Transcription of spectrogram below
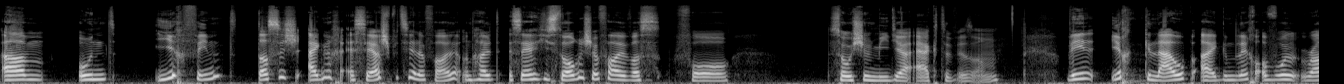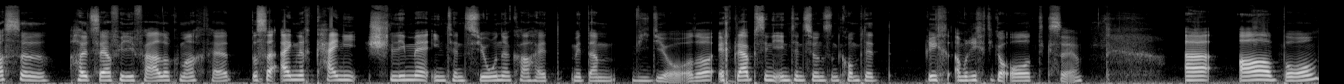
Ähm, und ich finde, das ist eigentlich ein sehr spezieller Fall und halt ein sehr historischer Fall, was von Social Media Activism. Weil ich glaube eigentlich, obwohl Russell halt sehr viele Fehler gemacht hat, dass er eigentlich keine schlimme Intentionen hat mit dem Video, oder? Ich glaube, seine Intentionen sind komplett am richtigen Ort gesehen. Äh, aber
